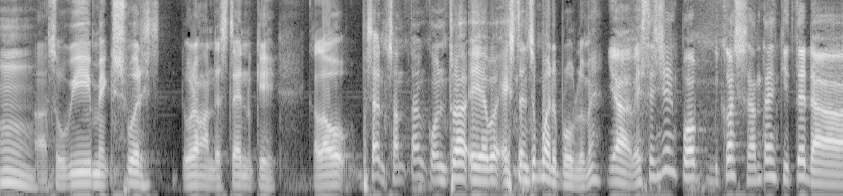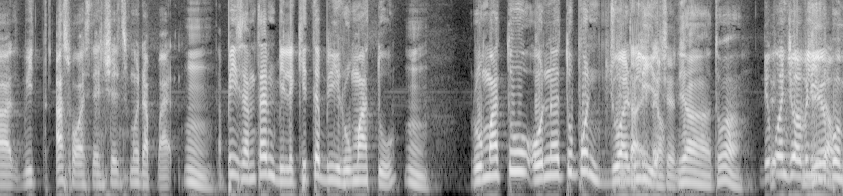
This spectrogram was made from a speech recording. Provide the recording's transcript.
Hmm. Uh, so we make sure orang understand okay kalau pasal sometimes kontra eh apa, extension pun ada problem eh. Yeah, extension pop because sometimes kita dah we ask for extension semua dapat. Hmm. Tapi sometimes bila kita beli rumah tu, Hmm. rumah tu owner tu pun jual beli tau. Ya tu lah Dia pun jual beli Dia tau. pun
